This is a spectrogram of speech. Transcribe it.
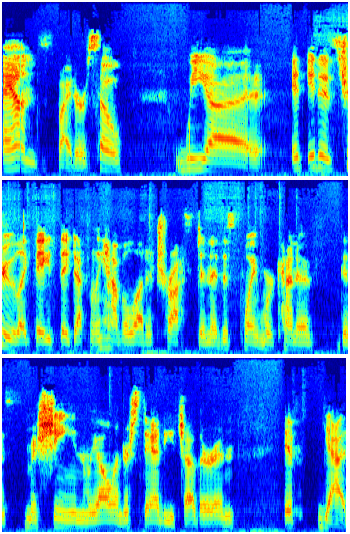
and spiders. so we uh it, it is true like they they definitely have a lot of trust. And at this point we're kind of this machine. We all understand each other. And if yeah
